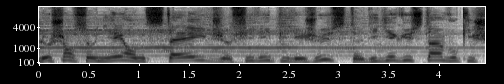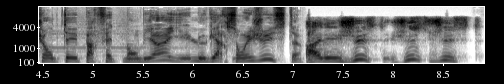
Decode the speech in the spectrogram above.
le chansonnier on stage, Philippe, il est juste. Didier Gustin, vous qui chantez parfaitement bien, il- le garçon est juste. Ah, il est juste, juste, juste.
